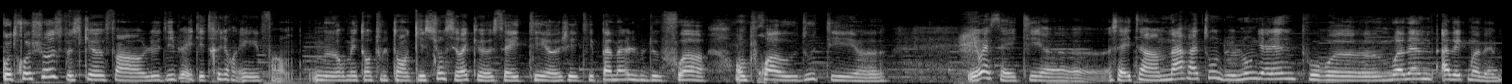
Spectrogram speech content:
qu'autre chose parce que enfin le début a été très dur. Et enfin me remettant tout le temps en question c'est vrai que ça a été euh, j'ai été pas mal de fois en proie au doute et euh, et ouais ça a été euh, ça a été un marathon de longue haleine pour euh, moi-même avec moi-même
